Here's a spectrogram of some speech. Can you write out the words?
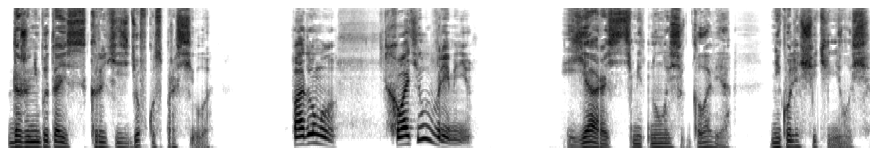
Даже не пытаясь скрыть издевку, спросила. «Подумала, хватило времени?» Ярость метнулась в голове. Николь ощетинилась.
